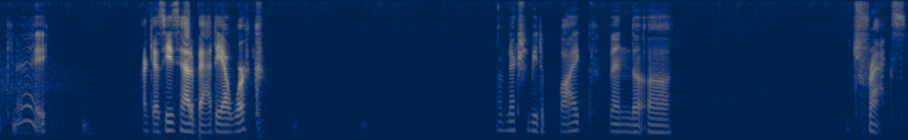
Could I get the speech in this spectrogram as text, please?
okay. I guess he's had a bad day at work. I've next should be the bike, then the, uh, tracks.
